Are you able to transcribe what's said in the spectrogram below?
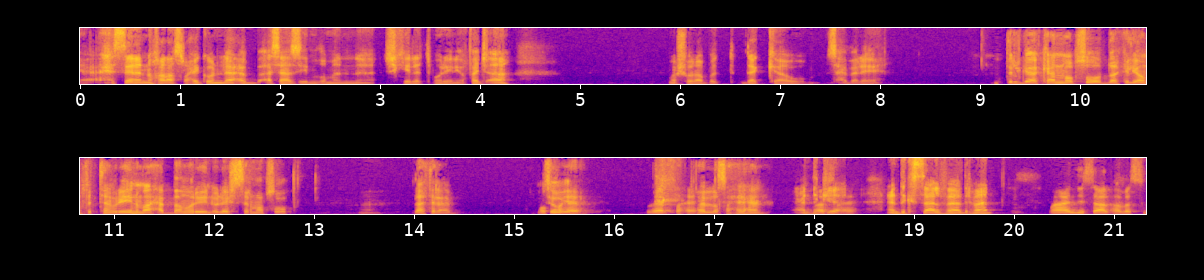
حسينا إنه خلاص راح يكون لاعب أساسي من ضمن تشكيلة مورينيو. فجأة مشهور لابد دكة وسحب عليه. تلقاه كان مبسوط ذاك اليوم في التمرين وما حبه مورينيو ليش تصير مبسوط؟ لا تلعب. سوي. صحيح. غير صحيح. الا غير عندك صحيح. عندك السالفة يا عبد الرحمن؟ ما عندي سالفة بس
